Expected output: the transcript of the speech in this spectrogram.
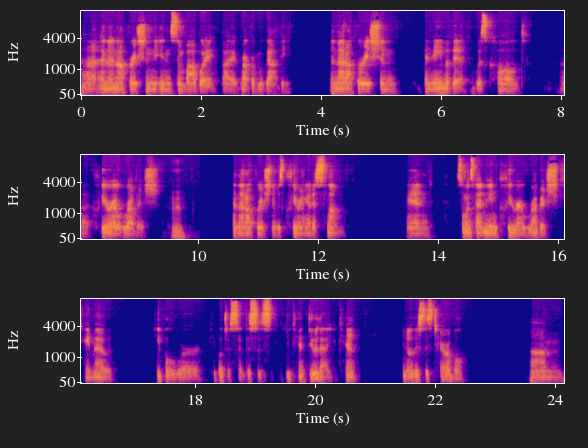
uh, an, an, operation in Zimbabwe by Robert Mugabe, and that operation, the name of it was called uh, "Clear Out Rubbish." Hmm and that operation it was clearing out a slum and so once that name clear out rubbish came out people were people just said this is you can't do that you can't you know this is terrible um,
